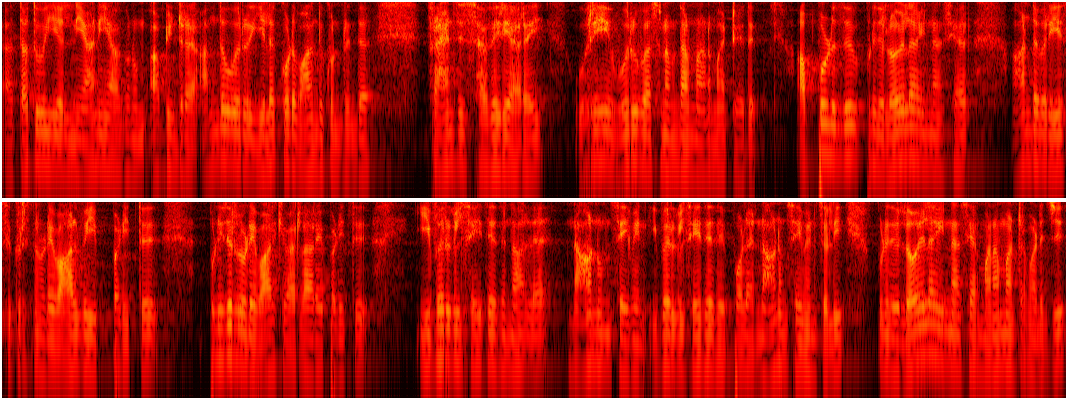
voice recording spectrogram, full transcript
தத்துவியல் ஞானி ஆகணும் அப்படின்ற அந்த ஒரு இலக்கோடு வாழ்ந்து கொண்டிருந்த ஃப்ரான்சிஸ் சவேரியாரை ஒரே ஒரு வசனம் தான் மனமாற்றியது. அப்பொழுது புனித லோயலா இன்னாசியார் ஆண்டவர் இயேசு கிறிஸ்தனுடைய வாழ்வை படித்து புனிதர்களுடைய வாழ்க்கை வரலாறை படித்து இவர்கள் செய்ததுனால நானும் செய்வேன் இவர்கள் செய்ததைப் போல் நானும் செய்வேன் சொல்லி புனித லோயலா இன்னாசியார் மனமாற்றம் அடைஞ்சு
